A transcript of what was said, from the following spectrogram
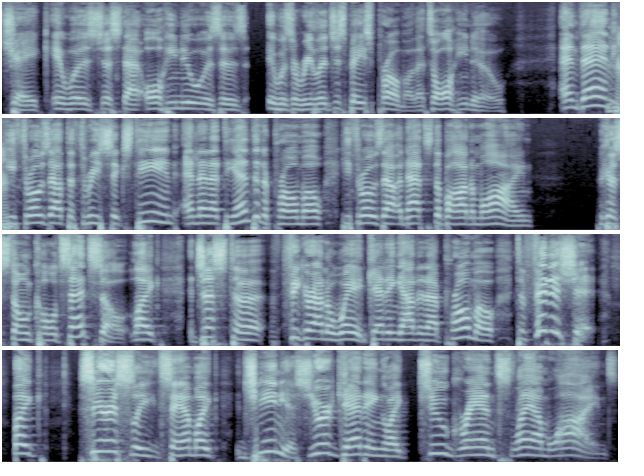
Jake. It was just that all he knew was his, it was a religious based promo. That's all he knew. And then mm-hmm. he throws out the 316. And then at the end of the promo, he throws out, and that's the bottom line because Stone Cold said so. Like, just to figure out a way of getting out of that promo to finish it. Like, seriously, Sam, like, genius. You're getting like two grand slam lines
